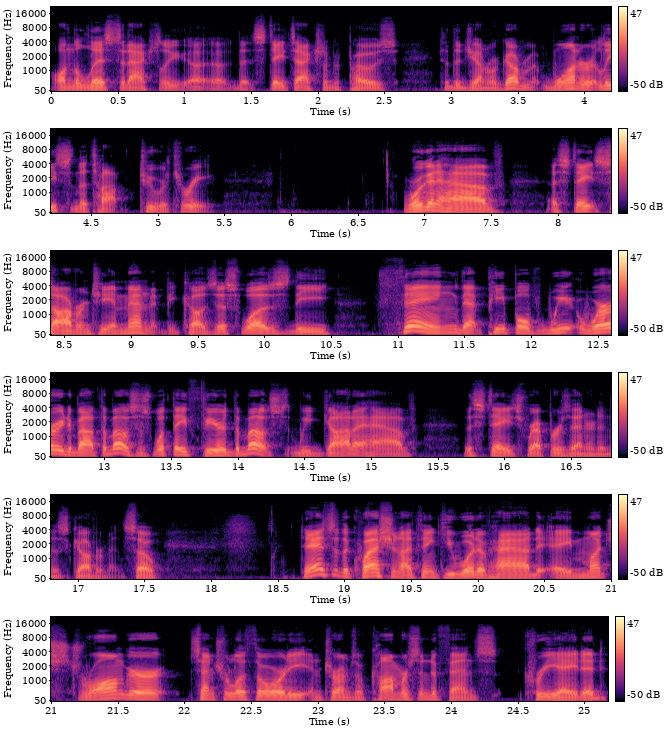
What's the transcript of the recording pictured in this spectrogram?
on the list that actually uh, uh that states actually proposed to the general government, one or at least in the top two or three. We're going to have a state sovereignty amendment because this was the thing that people worried about the most. Is what they feared the most. We got to have the states represented in this government. So, to answer the question, I think you would have had a much stronger central authority in terms of commerce and defense created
